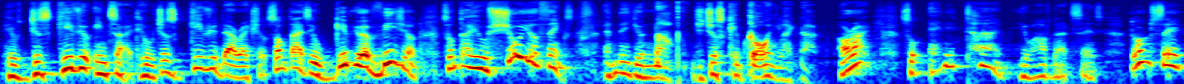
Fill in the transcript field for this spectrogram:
He'll just give you insight. He'll just give you direction. Sometimes He'll give you a vision. Sometimes He'll show you things. And then you now, you just keep going like that. All right? So anytime you have that sense, don't say,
